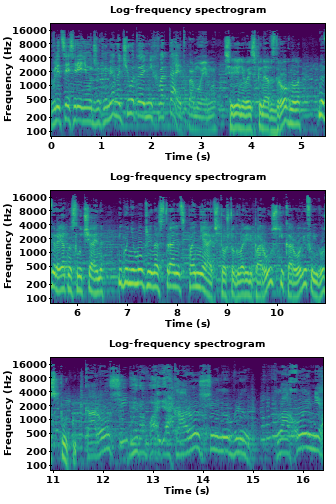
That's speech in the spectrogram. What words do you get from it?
В лице сиреневого джентльмена чего-то не хватает, по-моему. Сиреневая спина вздрогнула, но, вероятно, случайно, ибо не мог же иностранец понять то, что говорили по-русски Коровьев и его спутник. Хороший? Хороший люблю. Плохой нет.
